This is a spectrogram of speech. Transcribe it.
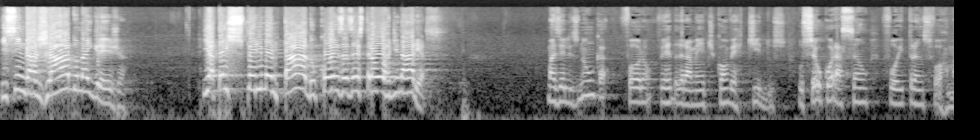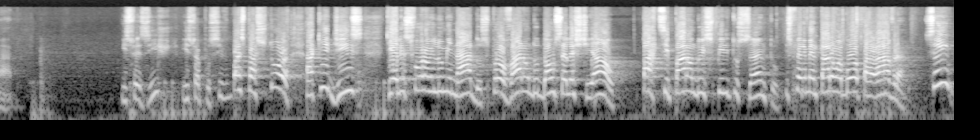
e se engajado na igreja e até experimentado coisas extraordinárias. Mas eles nunca foram verdadeiramente convertidos. O seu coração foi transformado. Isso existe, isso é possível. Mas, pastor, aqui diz que eles foram iluminados, provaram do dom celestial, participaram do Espírito Santo, experimentaram a boa palavra. Sim.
